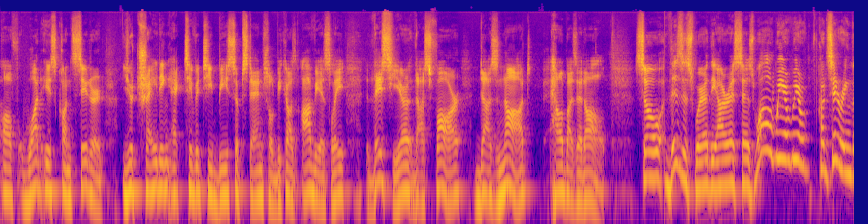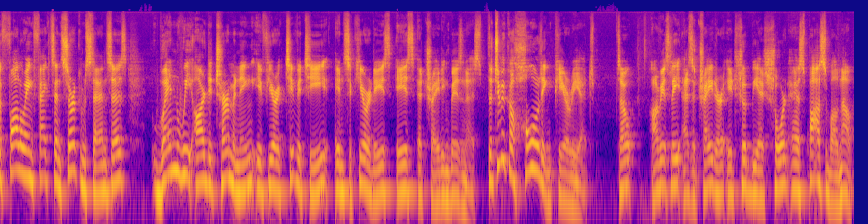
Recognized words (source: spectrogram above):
of what is considered your trading activity be substantial, because obviously, this year thus far does not help us at all. So this is where the IRS says, well, we are, we are considering the following facts and circumstances when we are determining if your activity in securities is a trading business. The typical holding period. So Obviously, as a trader, it should be as short as possible. Now,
